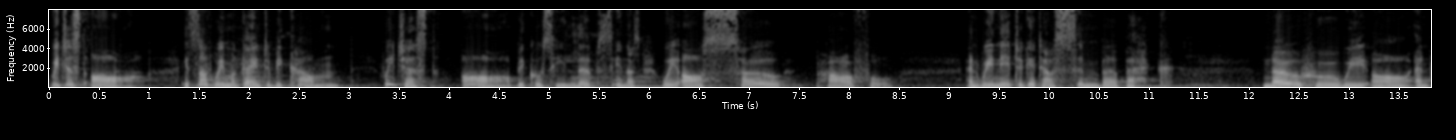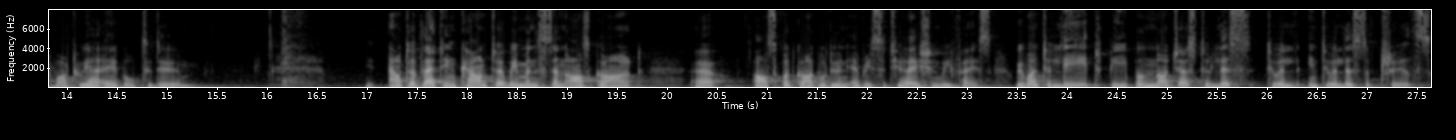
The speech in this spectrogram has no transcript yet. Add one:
We just are. It's not we are going to become, we just are because He lives in us. We are so powerful. And we need to get our Simba back. Know who we are and what we are able to do. Out of that encounter, we minister and ask God, uh, ask what God will do in every situation we face. We want to lead people not just to list to a, into a list of truths,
